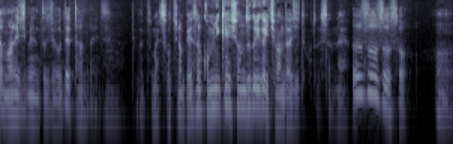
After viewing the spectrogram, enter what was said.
はマネジメント上で足んないんですよ。つまりそっちのベースのコミュニケーション作りが一番大事ってことですよねそうそうそう。うん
